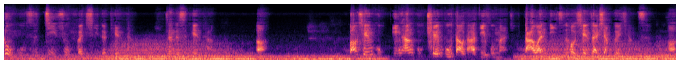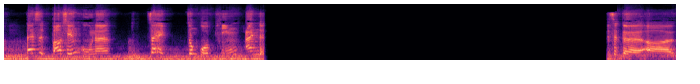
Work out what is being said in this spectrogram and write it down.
入股是技术分析的天堂，真的是天堂啊。保险股、银行股全部到达跌幅满足，打完底之后，现在相对强势啊。但是保险股呢，在中国平安的这个呃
